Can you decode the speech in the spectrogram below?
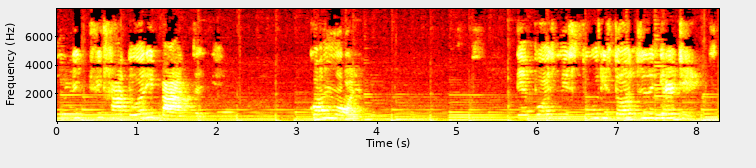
no liquidificador e bata com óleo. Depois misture todos os ingredientes.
